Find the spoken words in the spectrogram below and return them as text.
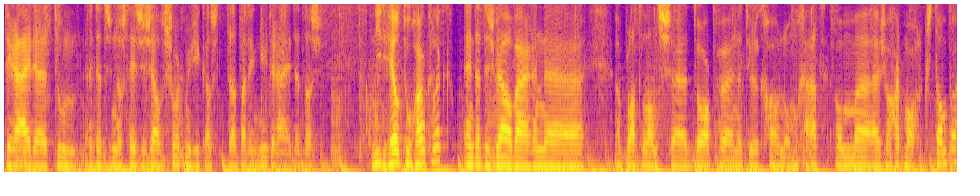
draaide toen, dat is nog steeds dezelfde soort muziek als dat wat ik nu draai. Dat was niet heel toegankelijk. En dat is wel waar een, eh een plattelands eh, dorp eh, natuurlijk gewoon om gaat. Om zo hard mogelijk stampen.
